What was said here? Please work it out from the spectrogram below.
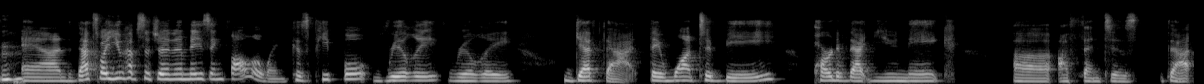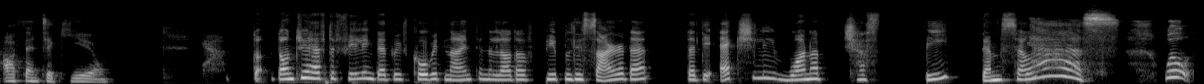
Mm-hmm. And that's why you have such an amazing following because people really, really get that. They want to be part of that unique, uh, authentic, that authentic you. Yeah. Don't you have the feeling that with COVID 19, a lot of people desire that, that they actually want to just be themselves? Yes. Well,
